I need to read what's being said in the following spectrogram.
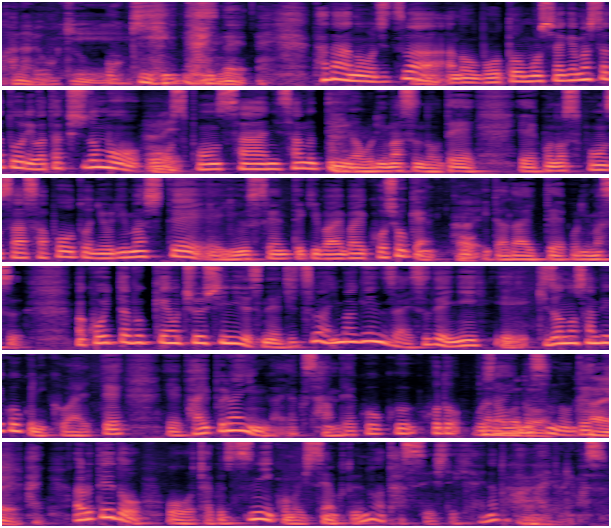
かなり大きい。大きいですね。ただ、あの、実は、あの、冒頭申し上げました通り、私ども、スポンサーにサムティがおりますので、えこのスポンサーサポートによりまして、え優先的売買交渉権をいただいております。まあ、こういった物件を中心にですね、実は今現在すでに、え既存の300億に加えて、えパイプラインが約300億ほどございますので、はい、はい、ある程度、着実にこの1000億というのは達成していきたいなと考えております。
